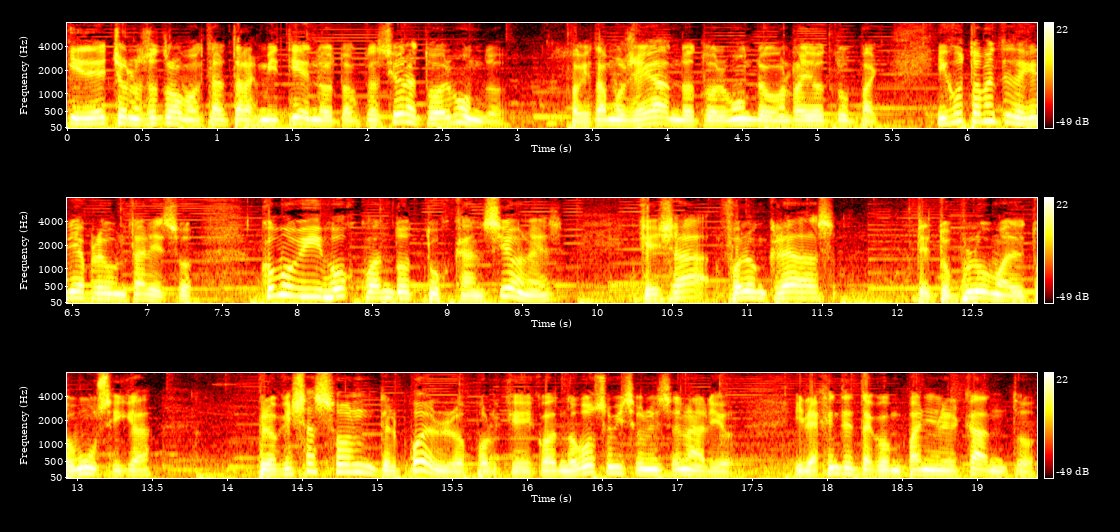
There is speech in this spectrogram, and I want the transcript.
Y de hecho nosotros vamos a estar transmitiendo tu actuación a todo el mundo porque estamos llegando a todo el mundo con Radio Tupac. Y justamente te quería preguntar eso, ¿cómo vivís vos cuando tus canciones, que ya fueron creadas de tu pluma, de tu música, pero que ya son del pueblo, porque cuando vos subís a un escenario y la gente te acompaña en el canto,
